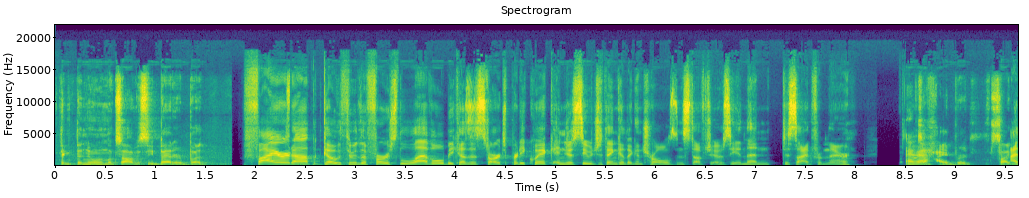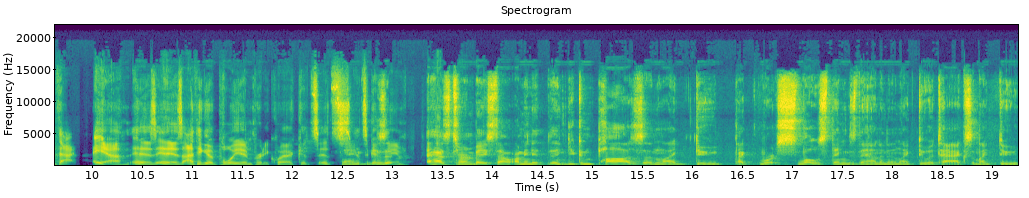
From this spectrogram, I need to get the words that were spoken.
I think the new one looks obviously better, but Fire it up, go through the first level because it starts pretty quick, and just see what you think of the controls and stuff, Josie, and then decide from there. It's a hybrid. It's like I thought, yeah, it is. It is. I think it would pull you in pretty quick. It's it's Same, it's a good game. it has turn based out. I mean, it, it- you can pause and like do like where it slows things down and then like do attacks and like do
